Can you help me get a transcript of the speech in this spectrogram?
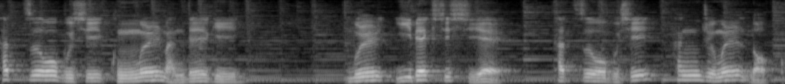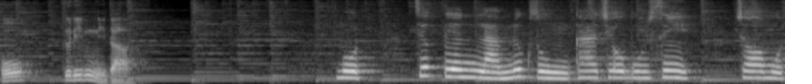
카츠오부시 국물 만들기 물 200cc에 카츠오부시 한 줌을 넣고 끓입니다. 1. Trước tiên làm nước dùng Kachiobushi. Cho một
